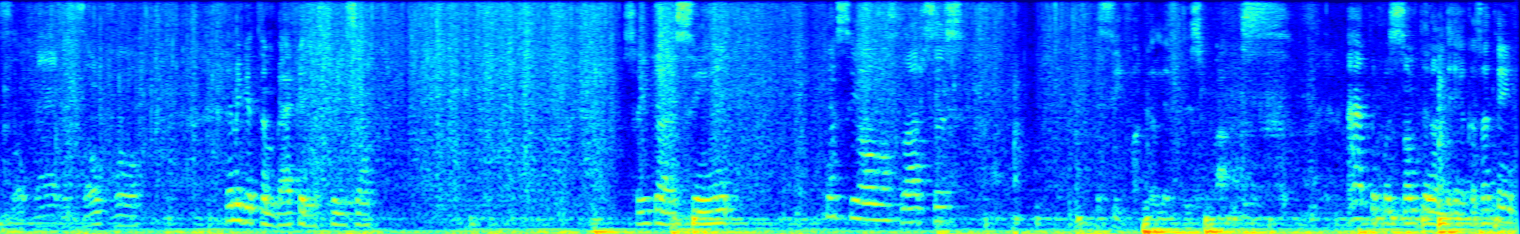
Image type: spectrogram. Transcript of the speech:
so bad and so full. Let me get them back in the freezer. So you guys seen it. You see all those lobsters? Let's see if I can lift this box. I have to put something under here because I think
